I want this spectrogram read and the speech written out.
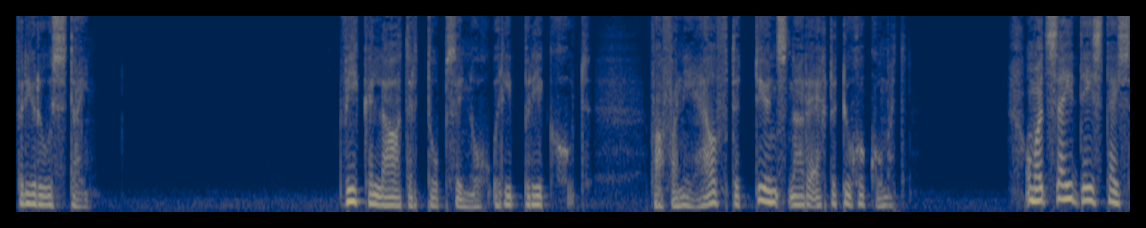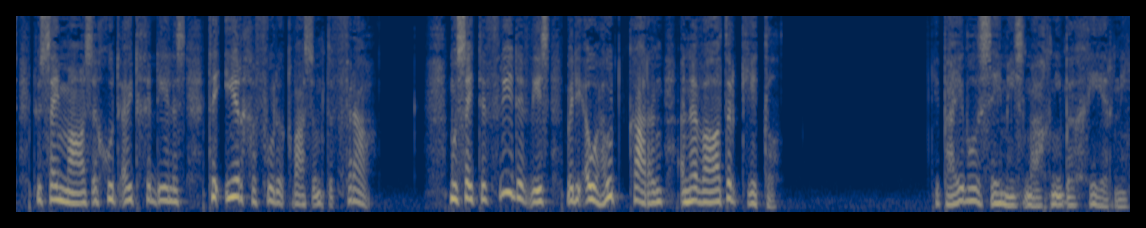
vir die roostuin. Weke later top sy nog oor die breekgoed waarvan die helfte teens na regte toe gekom het. Omdat sy destyds toe sy ma se goed uitgedeel is, te eergevoelig was om te vra. Moes sy tevrede wees met die ou houtkarring in 'n waterketel. Die Bybel sê mens mag nie begeer nie.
